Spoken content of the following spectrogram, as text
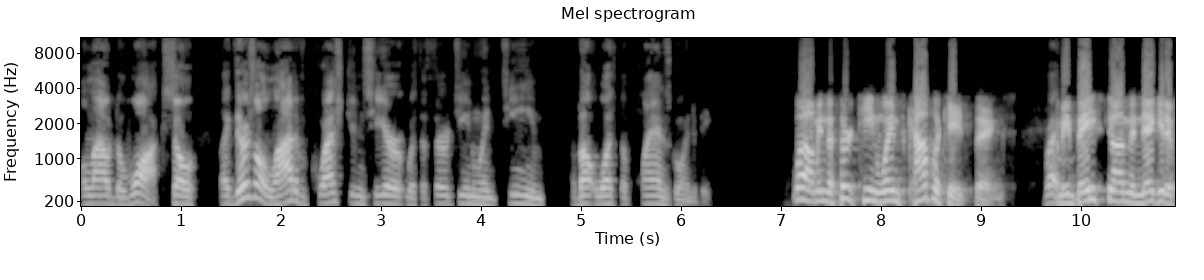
allowed to walk. So, like, there's a lot of questions here with a 13 win team about what the plan is going to be. Well, I mean, the 13 wins complicates things. Right. I mean, based on the negative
